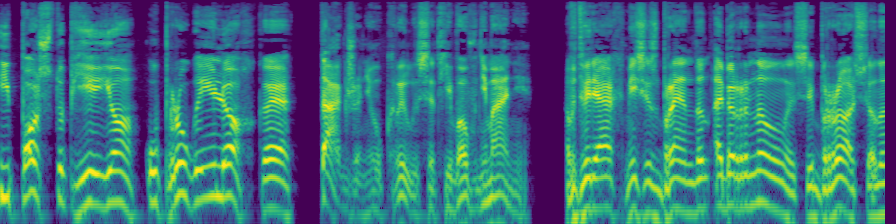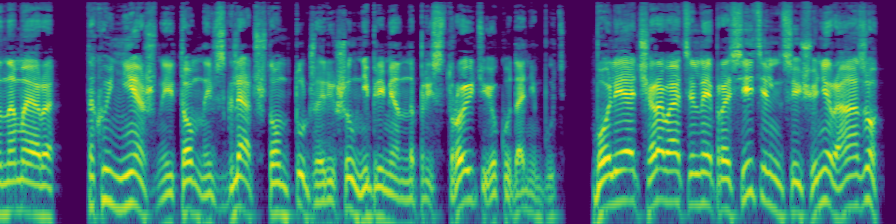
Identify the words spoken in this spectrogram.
и поступь ее, упругая и легкая, также не укрылась от его внимания. В дверях миссис Брэндон обернулась и бросила на мэра такой нежный и томный взгляд, что он тут же решил непременно пристроить ее куда-нибудь. Более очаровательная просительница еще ни разу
